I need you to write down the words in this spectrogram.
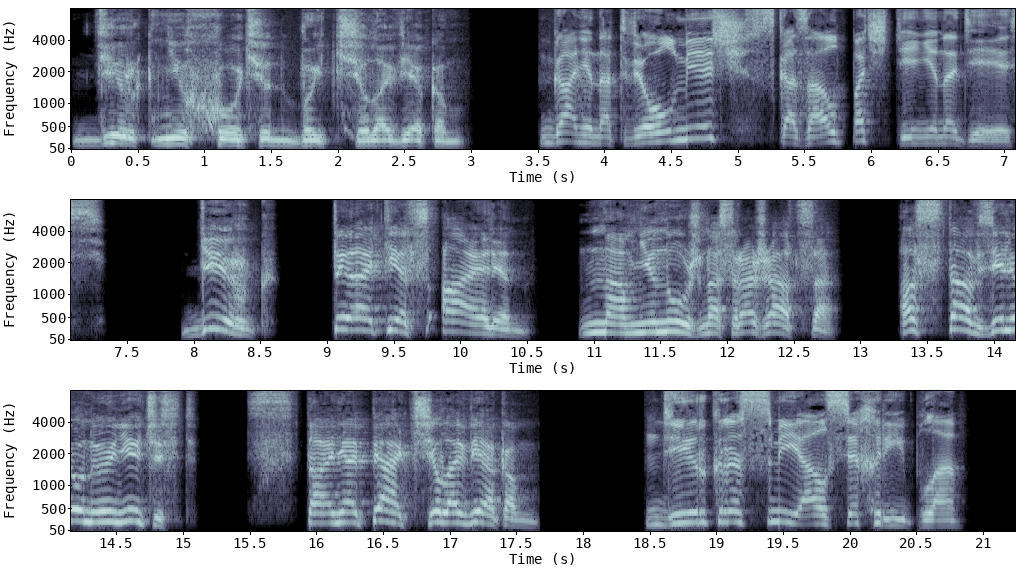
Дирк не хочет быть человеком. Ганин отвел меч, сказал, почти не надеясь. «Дирк, ты отец Айлен! Нам не нужно сражаться! Оставь зеленую нечисть! Стань опять человеком!» Дирк рассмеялся хрипло.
